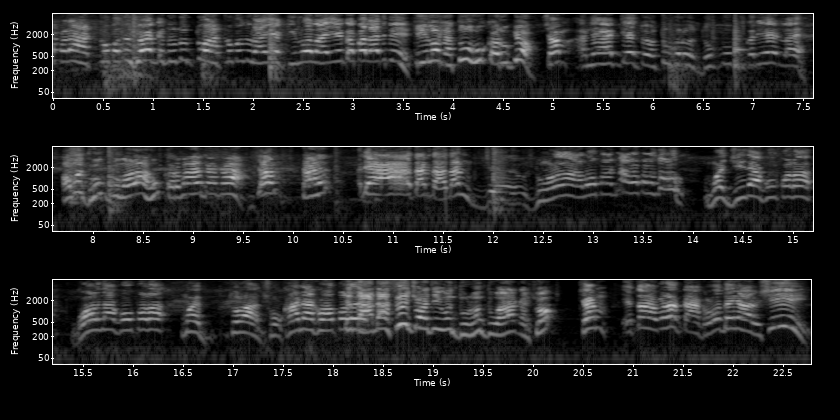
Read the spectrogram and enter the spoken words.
પણ આટલું બધું શું કીધું તું તું આટલું બધું લાવીએ કિલો લાવીએ કે ભલા આદમી કિલો નતું હું કરું કયો સમ અને આ જે તો તું પેલું ધૂપ બૂપ કરીએ લાય. હવે ધૂપ ધુવાળા હું કરવા હે કાકા? સમ તાણે? અરે આ તાર દાદા ધૂણો આલો પડે ના પડે થોડું મોય જી નાખવું પડે ગોળ નાખવો પડે મોય થોડા ચોખા નાખવા પડે. દાદા શું છે ધૂણો ધુવાળા કરશો? ચમ એ તો આપડે કાકડો થઈને આવશી.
